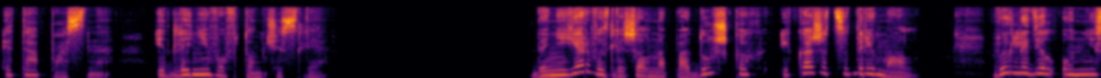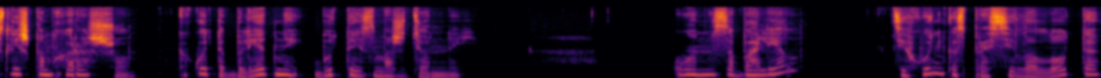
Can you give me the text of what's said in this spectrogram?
это опасно, и для него в том числе». Данияр возлежал на подушках и, кажется, дремал. Выглядел он не слишком хорошо, какой-то бледный, будто изможденный. «Он заболел?» — тихонько спросила Лотта,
